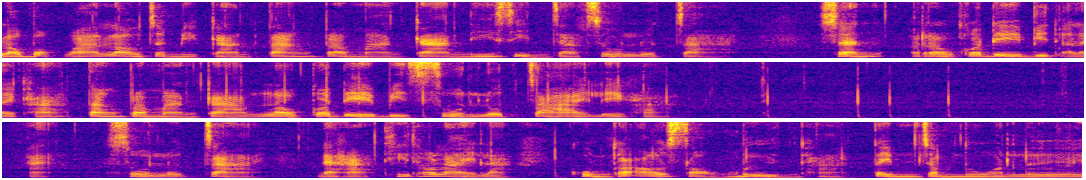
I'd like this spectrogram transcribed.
เราบอกว่าเราจะมีการตั้งประมาณการหนี้สินจากส่วนลดจ่ายฉะนั้นเราก็เดบิตอะไรคะ ตั้งประมาณการเราก็เดบิตส่วนลดจ่ายเลยค่ะอะส่วนลดจ่ายนะคะ ที่เท่าไหร่ละคุณก็เอา 20,000 ค่ะ เต็มจำนวนเลย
